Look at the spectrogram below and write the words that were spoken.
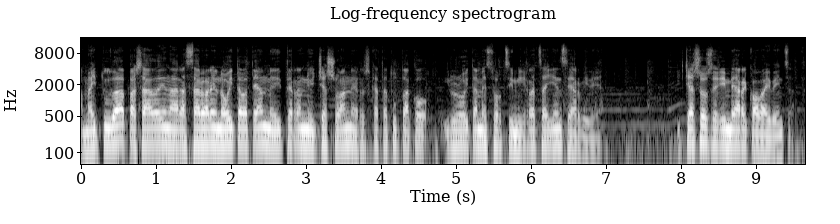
Amaitu da, pasaden arazaroaren hogeita batean Mediterraneo itsasoan erreskatatutako irurogeita mezortzi migratzaileen zeharbidea. Itxasoz egin beharrekoa bai behintzat.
